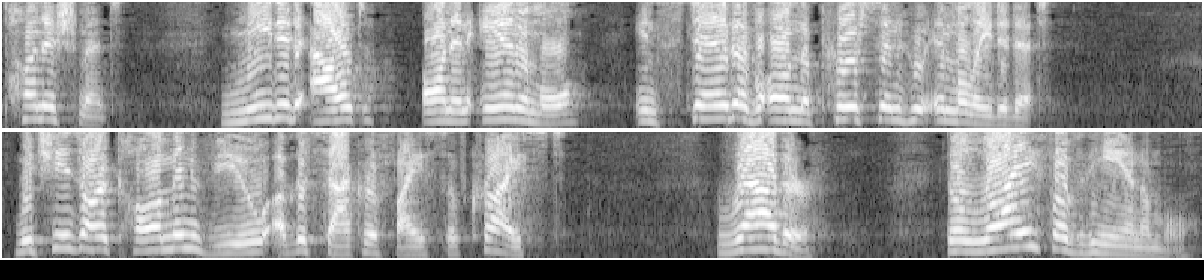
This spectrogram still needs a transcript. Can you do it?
punishment meted out on an animal instead of on the person who immolated it, which is our common view of the sacrifice of Christ. Rather, the life of the animal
